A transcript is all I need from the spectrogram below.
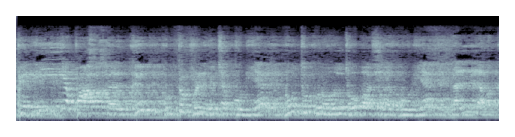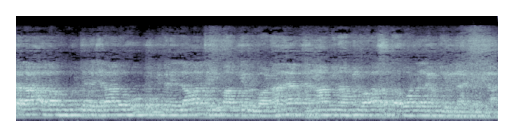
பெரிய பாவங்களுக்கு முற்றுப்புள்ளி வைக்கக்கூடிய நூற்றுக்கு நூறு தோபா செய்யக்கூடிய நல்ல மக்களாக அல்லாஹூ ஜலாலு எங்கள் எல்லாத்தையும் ஆக்கியல்வானாக ஆமீன் ஆமீன் வாசல் அல்ஹம்துலில்லாஹி ரபில்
